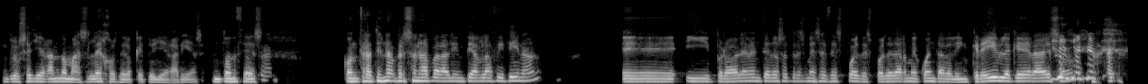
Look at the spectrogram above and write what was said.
incluso llegando más lejos de lo que tú llegarías. Entonces, contrate una persona para limpiar la oficina eh, y probablemente dos o tres meses después, después de darme cuenta de lo increíble que era eso,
